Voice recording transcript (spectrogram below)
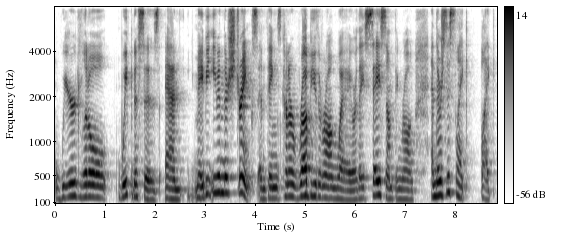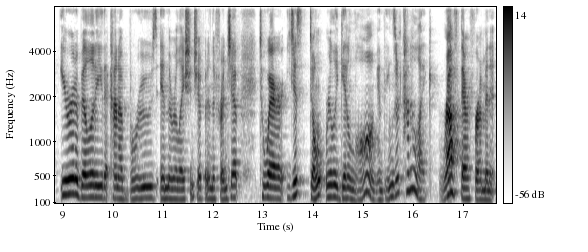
weird little weaknesses and maybe even their strengths and things kind of rub you the wrong way or they say something wrong. And there's this like like irritability that kind of brews in the relationship and in the friendship to where you just don't really get along and things are kind of like rough there for a minute.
